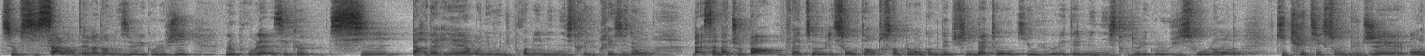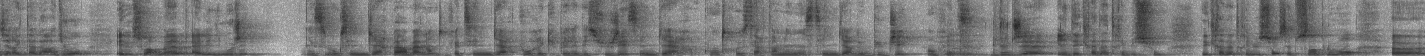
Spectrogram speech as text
c'est aussi ça l'intérêt d'un ministre de l'écologie. Le problème, c'est que si par derrière, au niveau du Premier ministre et du Président, bah, ça ne matche pas, en fait, euh, il saute, hein, tout simplement comme Delphine Bateau, qui euh, était ministre de l'écologie sous Hollande, qui critique son budget en direct à la radio, et le soir même, elle est limogée donc c'est une guerre permanente en fait, c'est une guerre pour récupérer des sujets, c'est une guerre contre certains ministres, c'est une guerre de budget en fait. Budget et décret d'attribution. Décret d'attribution, c'est tout simplement euh,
